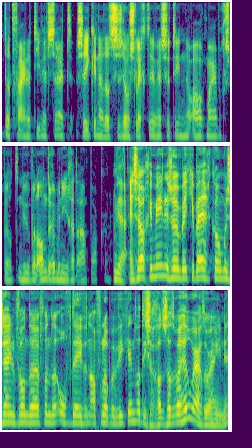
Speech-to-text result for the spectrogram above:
dat Feyenoord die wedstrijd, zeker nadat ze zo'n slechte wedstrijd in Alkmaar hebben gespeeld, nu op een andere manier gaat aanpakken. ja. En zou Jiménez zo een beetje bijgekomen zijn van de, van de off-day van afgelopen weekend? Want die zag, zat er wel heel erg doorheen, hè?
